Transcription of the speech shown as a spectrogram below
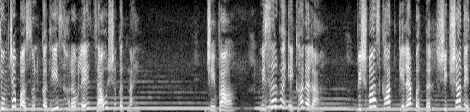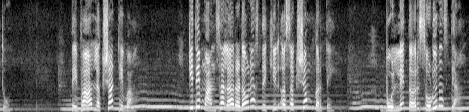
तुमच्यापासून कधीच हरवले जाऊ शकत नाही. जेव्हा निसर्ग एखाद्याला विश्वासघात केल्याबद्दल शिक्षा देतो तेव्हा लक्षात ठेवा की ते माणसाला रडवण्यास देखील असक्षम करते. बोलणे तर सोडूनच द्या.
